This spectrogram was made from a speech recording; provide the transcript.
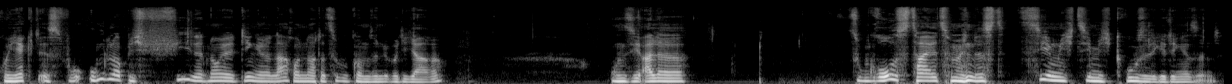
Projekt ist, wo unglaublich viele neue Dinge nach und nach dazugekommen sind über die Jahre. Und sie alle zum Großteil zumindest ziemlich, ziemlich gruselige Dinge sind.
